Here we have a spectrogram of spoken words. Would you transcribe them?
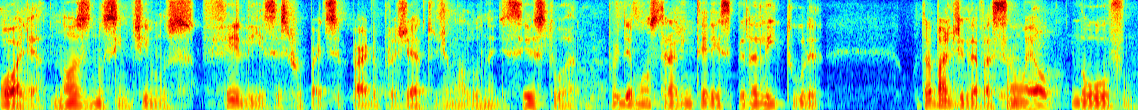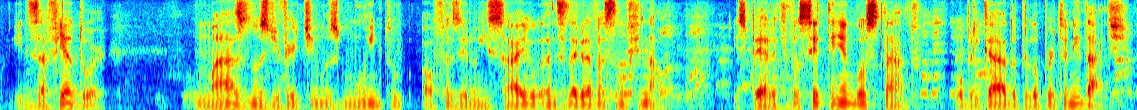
Olha, nós nos sentimos felizes por participar do projeto de uma aluna de sexto ano, por demonstrar interesse pela leitura. O trabalho de gravação é algo novo e desafiador, mas nos divertimos muito ao fazer um ensaio antes da gravação final. Espero que você tenha gostado. Obrigado pela oportunidade.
